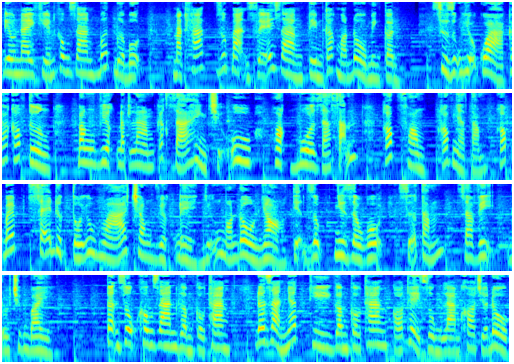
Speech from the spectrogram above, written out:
điều này khiến không gian bớt bừa bộn, mặt khác giúp bạn dễ dàng tìm các món đồ mình cần. Sử dụng hiệu quả các góc tường bằng việc đặt làm các giá hình chữ U hoặc mua giá sẵn, góc phòng, góc nhà tắm, góc bếp sẽ được tối ưu hóa trong việc để những món đồ nhỏ tiện dụng như dầu gội, sữa tắm, gia vị, đồ trưng bày. Tận dụng không gian gầm cầu thang. Đơn giản nhất thì gầm cầu thang có thể dùng làm kho chứa đồ.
